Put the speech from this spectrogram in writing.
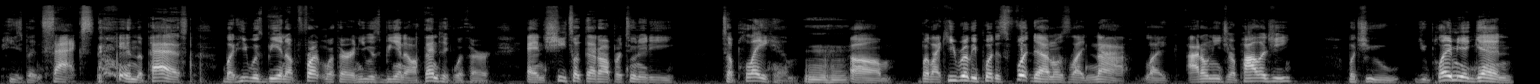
he's been Saxe in the past, but he was being upfront with her and he was being authentic with her, and she took that opportunity to play him. Mm-hmm. Um, but like he really put his foot down and was like, nah, like I don't need your apology, but you you play me again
